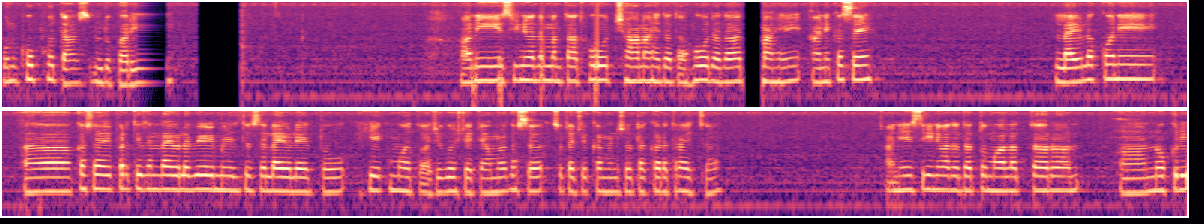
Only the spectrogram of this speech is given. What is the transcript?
पण खूप होता दुपारी. आणि श्रीनिवास म्हणतात हो छान आहे दादा. हो दादा छान आहे. आणि कसं आहे? लाईव्हला कोणी कसं आहे? प्रत्येकजण लाईव्हला वेळ मिळेल तसं लाईव्हला येतो. ही एक महत्त्वाची गोष्ट आहे. त्यामुळे कसं स्वतःचे कमेंट स्वतः करत राहायचं. आणि श्रीनिवास दादा तुम्हाला तर नोकरी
